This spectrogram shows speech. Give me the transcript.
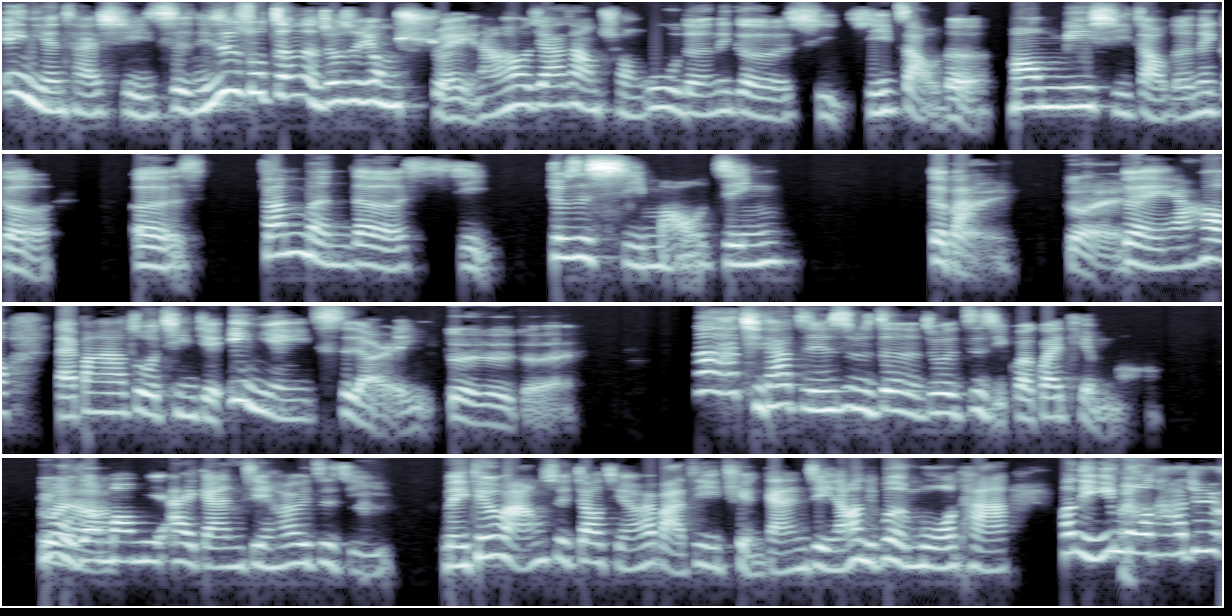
一年才洗一次，你是说真的就是用水，然后加上宠物的那个洗洗澡的猫咪洗澡的那个？呃，专门的洗就是洗毛巾，对吧？对对，对，然后来帮他做清洁，一年一次而已。对对对。那他其他时间是不是真的就会自己乖乖舔毛？因为我知道猫咪爱干净，它会自己每天晚上睡觉前会把自己舔干净，然后你不能摸它，然后你一摸它就呃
